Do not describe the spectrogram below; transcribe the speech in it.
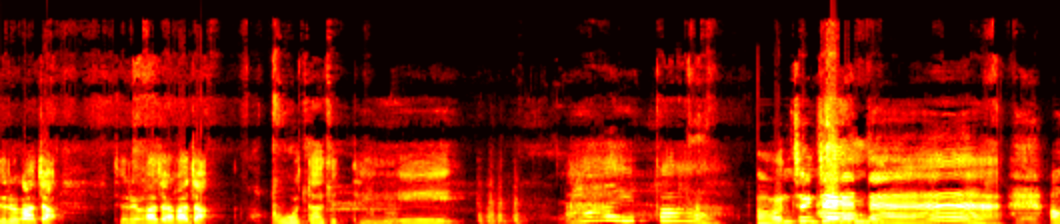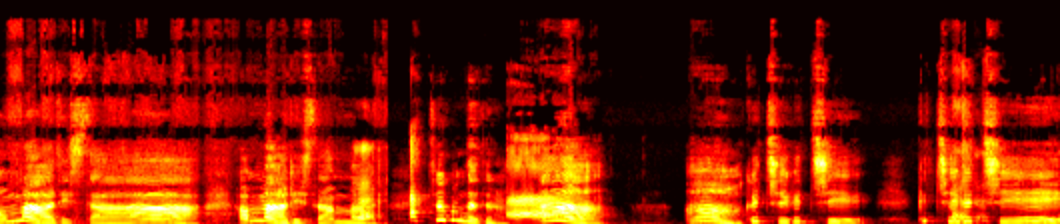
들어가자. 들어가자, 가자. 오, 따뜻해. 아, 이뻐. 엄청 잘한다. 엄마 어딨어? 엄마 어딨어? 엄마 어디? 조금 더 들어. 아, 아, 그치, 그치. 그치, 그치.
